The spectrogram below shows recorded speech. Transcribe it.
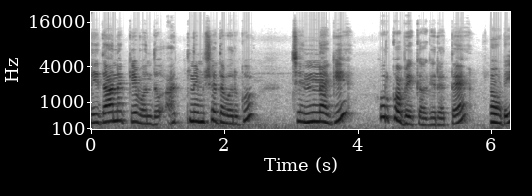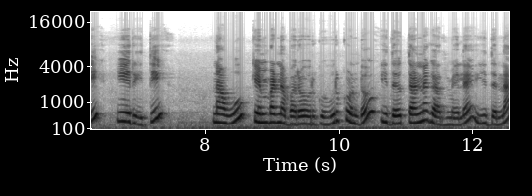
ನಿಧಾನಕ್ಕೆ ಒಂದು ಹತ್ತು ನಿಮಿಷದವರೆಗೂ ಚೆನ್ನಾಗಿ ಹುರ್ಕೋಬೇಕಾಗಿರುತ್ತೆ. ನೋಡಿ, ಈ ರೀತಿ ನಾವು ಕೆಂಬಣ್ಣ ಬರೋವರೆಗೂ ಹುರ್ಕೊಂಡು ಇದು ತಣ್ಣಗಾದ ಮೇಲೆ ಇದನ್ನು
